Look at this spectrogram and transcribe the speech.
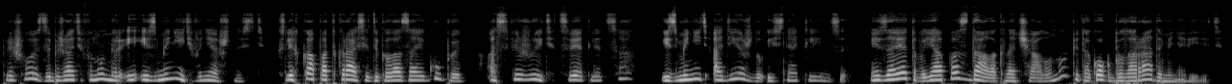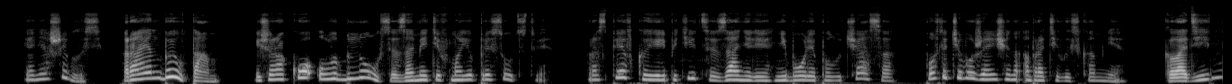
Пришлось забежать в номер и изменить внешность, слегка подкрасить глаза и губы, освежить цвет лица, изменить одежду и снять линзы. Из-за этого я опоздала к началу, но педагог была рада меня видеть. Я не ошиблась. Райан был там и широко улыбнулся, заметив мое присутствие. Распевка и репетиция заняли не более получаса, после чего женщина обратилась ко мне. «Кладин,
